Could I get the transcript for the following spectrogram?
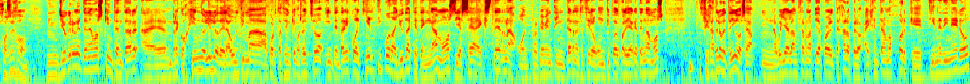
Josejo. Yo creo que tenemos que intentar, eh, recogiendo el hilo de la última aportación que hemos hecho, intentar que cualquier tipo de ayuda que tengamos, ya sea externa o propiamente interna, es decir, algún tipo de cualidad que tengamos, fíjate lo que te digo, o sea, no voy a lanzar una piedra por el tejado, pero hay gente a lo mejor que tiene dinero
